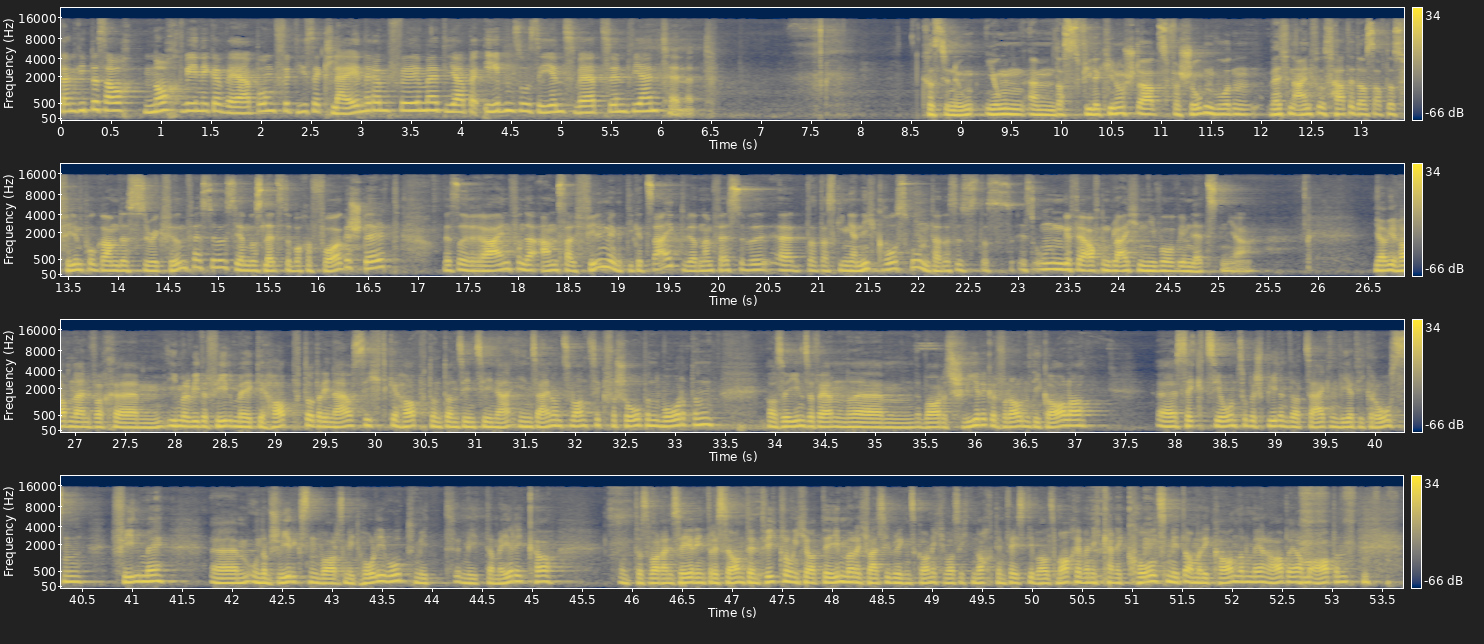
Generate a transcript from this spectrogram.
dann gibt es auch noch weniger Werbung für diese kleineren Filme, die aber ebenso sehenswert sind wie ein Tenet. Christian Jungen, ähm, dass viele Kinostarts verschoben wurden. Welchen Einfluss hatte das auf das Filmprogramm des Zurich Film Festivals? Sie haben das letzte Woche vorgestellt. Das rein von der Anzahl Filme, die gezeigt werden am Festival, äh, das ging ja nicht groß runter. Das ist, das ist ungefähr auf dem gleichen Niveau wie im letzten Jahr. Ja, wir haben einfach ähm, immer wieder Filme gehabt oder in Aussicht gehabt und dann sind sie in, ins 21 verschoben worden. Also insofern ähm, war es schwieriger, vor allem die Gala äh, Sektion zu bespielen. Da zeigen wir die großen Filme. Ähm, und am schwierigsten war es mit Hollywood, mit, mit Amerika. Und das war eine sehr interessante Entwicklung. Ich hatte immer, ich weiß übrigens gar nicht, was ich nach dem Festivals mache, wenn ich keine Calls mit Amerikanern mehr habe am Abend.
